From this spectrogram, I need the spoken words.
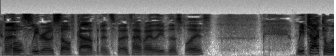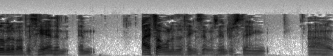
I'm gonna Well, have we- zero self confidence by the time I leave this place. We talked a little bit about this hand, and, and I thought one of the things that was interesting uh,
